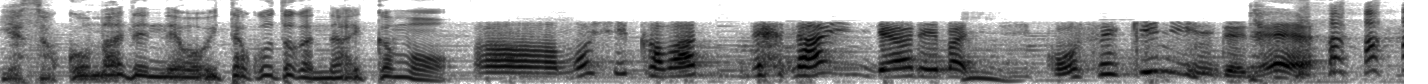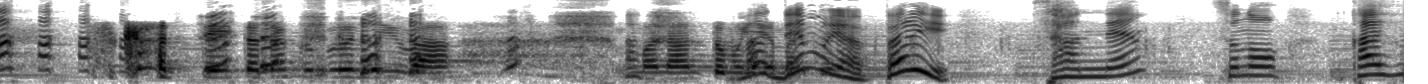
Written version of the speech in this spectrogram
いやそこまでね置いたことがないかも。あーもし変わってないんであれば、うん。自己責任でね 使っていただく分にはまあ何ともま言えませんあでもやっぱり3年？その開封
